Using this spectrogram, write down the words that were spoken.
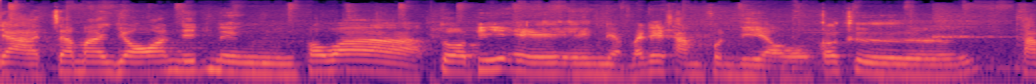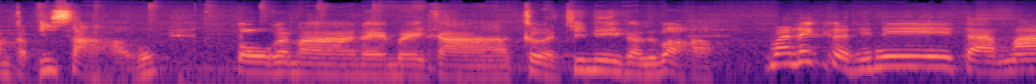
อยากจะมาย้อนนิดนึง เพราะว่าตัวพี่เอเองเนี่ยไม่ได้ทำคนเดียวก็คือทำกับพี่สาว โตกันมาในอเมริกาเกิดที่นี่กันหรือเปล่าครับไม่ได้เกิดที่นี่แต่มา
